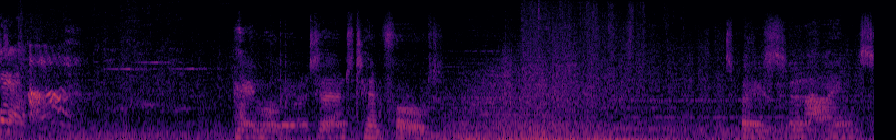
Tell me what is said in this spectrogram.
still. Pain will be returned tenfold. Space aligns.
